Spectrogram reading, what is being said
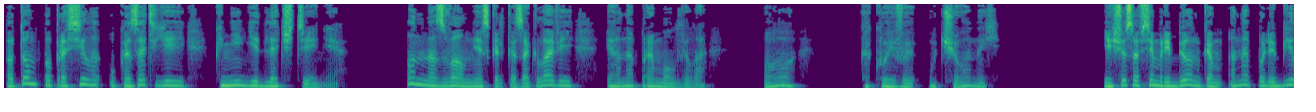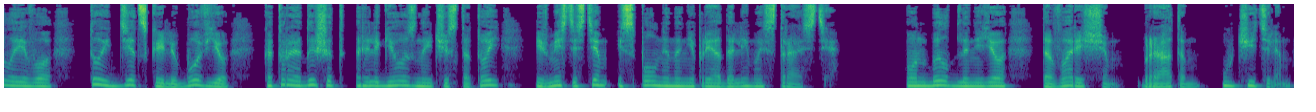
Потом попросила указать ей книги для чтения. Он назвал несколько заглавий, и она промолвила. «О, какой вы ученый!» Еще совсем ребенком она полюбила его той детской любовью, которая дышит религиозной чистотой и вместе с тем исполнена непреодолимой страсти. Он был для нее товарищем, братом, учителем,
